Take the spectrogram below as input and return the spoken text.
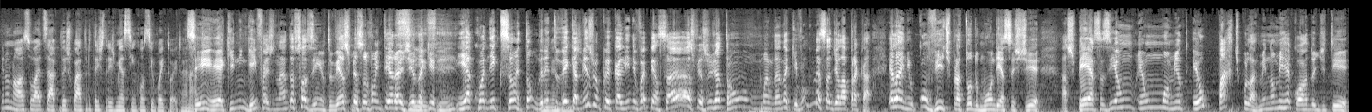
e no nosso WhatsApp 2433651588, Renata. Sim, é que ninguém faz nada sozinho. Tu vê, as pessoas vão interagindo Sim, aqui. sim. E a conexão é tão grande, É tu vê que a mesma coisa que a Aline vai pensar, as pessoas já estão mandando aqui. Vamos começar de lá pra cá. Elaine, o convite para todo mundo ir assistir as peças. E é um, é um momento. Eu, particularmente, não me recordo de ter.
